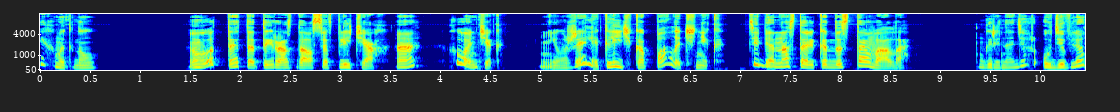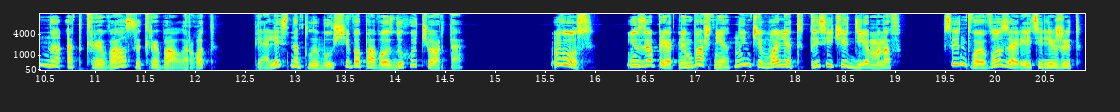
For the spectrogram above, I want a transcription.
и хмыкнул. «Вот это ты раздался в плечах, а, Хончик? Неужели кличка Палочник тебя настолько доставала?» Гренадер удивленно открывал-закрывал рот, пялись на плывущего по воздуху черта. «Вуз, из запретной башни нынче валят тысячи демонов. Сын твой в лазарете лежит.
